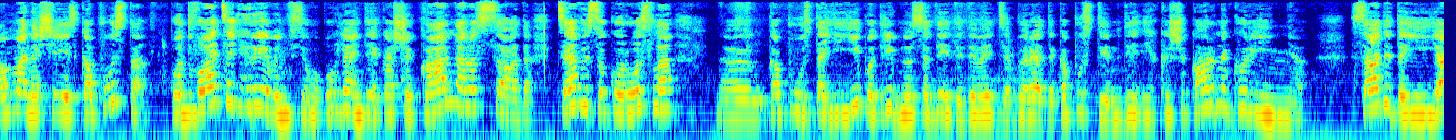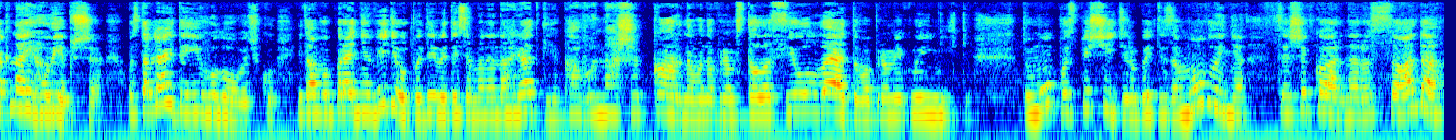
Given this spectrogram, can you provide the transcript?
А в мене ще є капуста по 20 гривень всього. Погляньте, яка шикарна розсада. Це високоросла е, капуста. Її потрібно садити. Дивіться, берете капустин, яке шикарне коріння. Садите її якнайглибше, оставляєте її головочку. І там в попередньому відео подивитеся в мене на грядки, яка вона шикарна, вона прям стала фіолетова, прям як мої нігті. Тому поспішіть робити замовлення. Це шикарна розсада.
